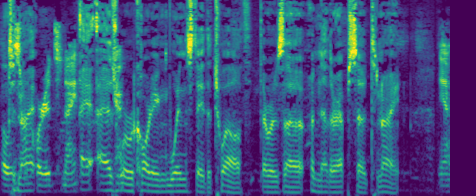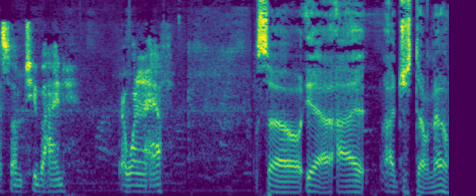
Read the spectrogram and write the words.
Oh, tonight- recorded tonight. As Yeah. we're recording Wednesday the twelfth, there was a, another episode tonight. Yeah, so I'm two behind, or one and a half. So yeah, I I just don't know.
